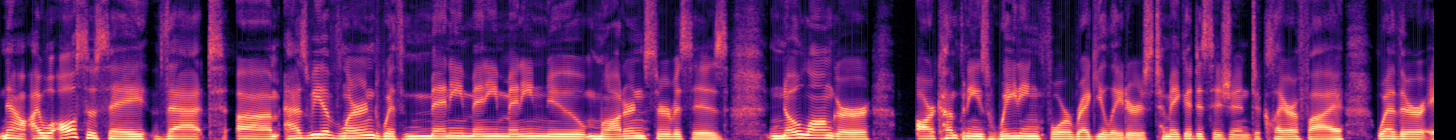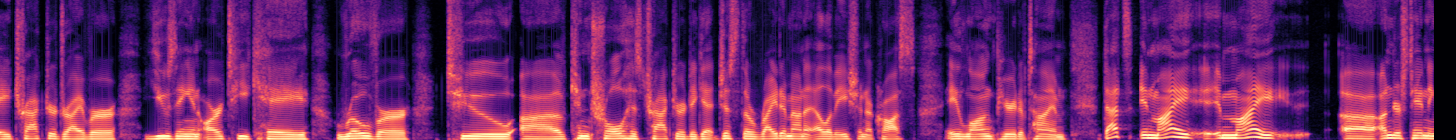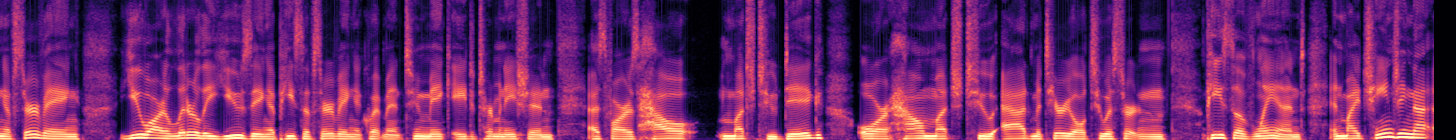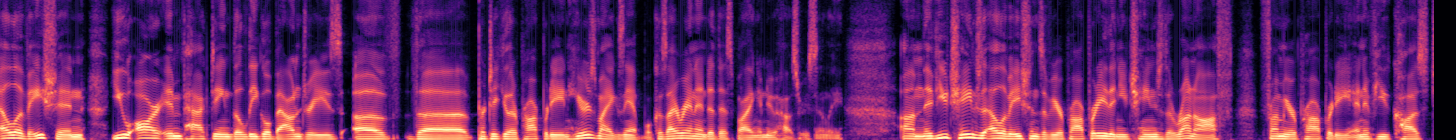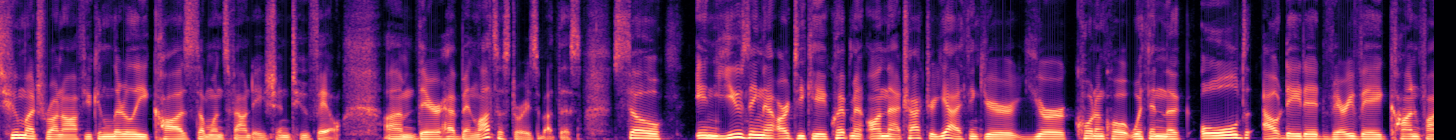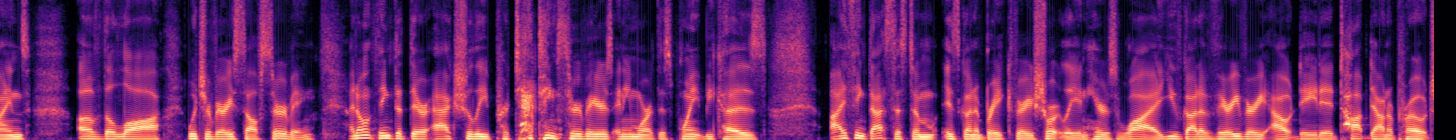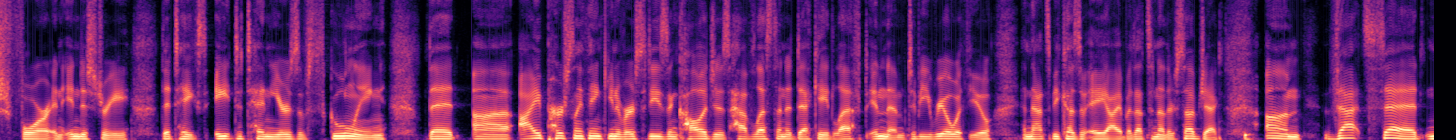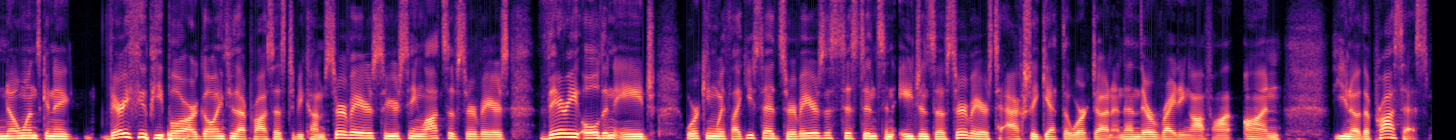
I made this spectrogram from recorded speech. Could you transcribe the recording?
Now, I will also say that um, as we have learned with many, many, many new modern services, no longer are companies waiting for regulators to make a decision to clarify whether a tractor driver using an RTK rover to uh, control his tractor to get just the right amount of elevation across a long period of time? That's in my in my uh, understanding of surveying, you are literally using a piece of surveying equipment to make a determination as far as how much to dig or how much to add material to a certain piece of land. And by changing that elevation, you are impacting the legal boundaries of the particular property. And here's my example because I ran into this buying a new house recently. Um, if you change the elevations of your property, then you change the runoff from your property. And if you cause too much runoff, you can literally cause someone's foundation to fail. Um, there have been lots of stories about this. So in using that RTK equipment on that tractor, yeah, I think you're you're quote unquote within the old, outdated, very vague confines of the law, which are very self-serving. I don't think that they're actually protecting surveyors anymore at this point because I think that system is going to break very shortly. And here's why you've got a very, very outdated top down approach for an industry that takes eight to 10 years of schooling. That uh, I personally think universities and colleges have less than a decade left in them, to be real with you. And that's because of AI, but that's another subject. Um, that said, no one's going to, very few people are going through that process to become surveyors. So you're seeing lots of surveyors, very old in age, working with, like you said, surveyors' assistants and agents of surveyors to actually get the work done. And then they're writing off on, on you know, the process.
